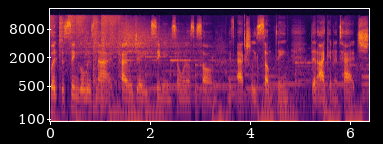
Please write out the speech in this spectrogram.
but the single is not Kyla Jade singing someone else's song. It's actually something that I can attach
